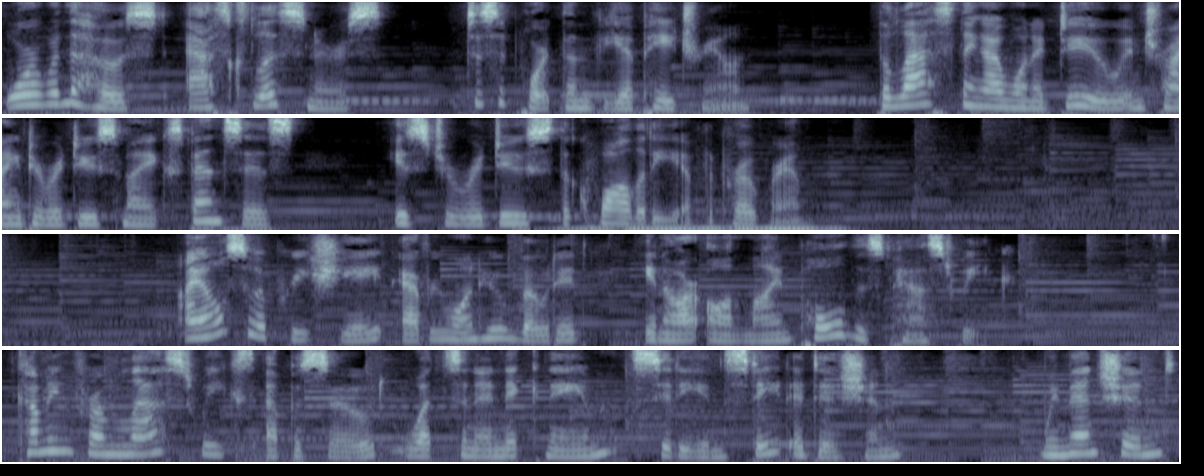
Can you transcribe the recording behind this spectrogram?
or when the host asks listeners to support them via Patreon. The last thing I want to do in trying to reduce my expenses is to reduce the quality of the program. I also appreciate everyone who voted in our online poll this past week. Coming from last week's episode, What's in a Nickname City and State Edition, we mentioned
